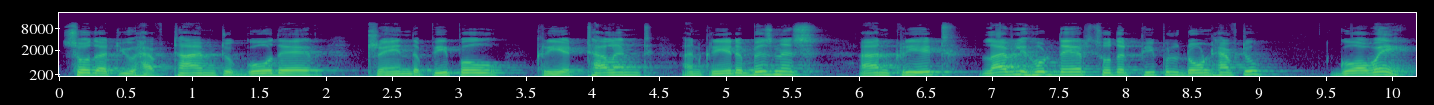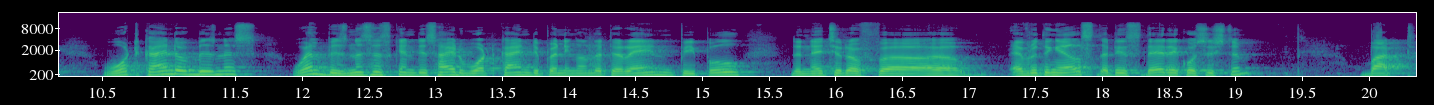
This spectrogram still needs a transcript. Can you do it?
so that you have time to go there, train the people, create talent and create a business and create livelihood there so that people don't have to go away. What kind of business? Well, businesses can decide what kind depending on the terrain, people, the nature of uh, everything else that is their ecosystem. But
